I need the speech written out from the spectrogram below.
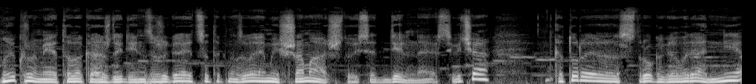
Ну и кроме этого, каждый день зажигается так называемый шамаш, то есть отдельная свеча, которая, строго говоря, не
